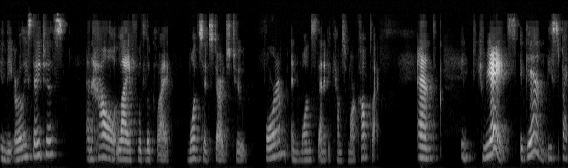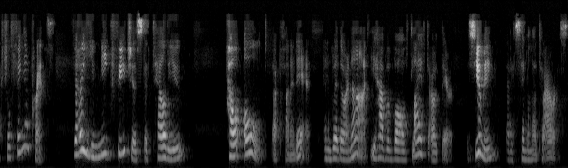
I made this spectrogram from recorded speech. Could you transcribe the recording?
in the early stages and how life would look like once it starts to form and once then it becomes more complex. And it creates, again, these spectral fingerprints, very unique features that tell you how old that planet is and whether or not you have evolved life out there, assuming that it's similar to ours.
